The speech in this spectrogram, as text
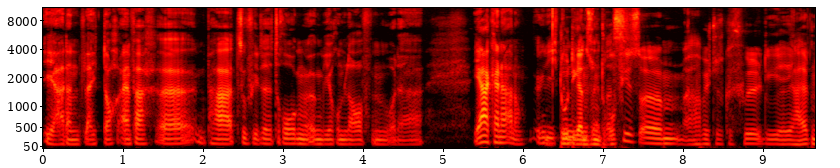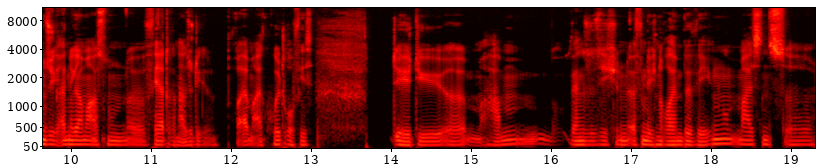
ja dann vielleicht doch einfach äh, ein paar zu viele Drogen irgendwie rumlaufen oder ja, keine Ahnung. Irgendwie, du, die ganzen Trophys, ähm, habe ich das Gefühl, die, die, halten sich einigermaßen äh, fair dran. Also die, vor allem Alkoholtrophys, die, die äh, haben, wenn sie sich in öffentlichen Räumen bewegen, meistens äh, einen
